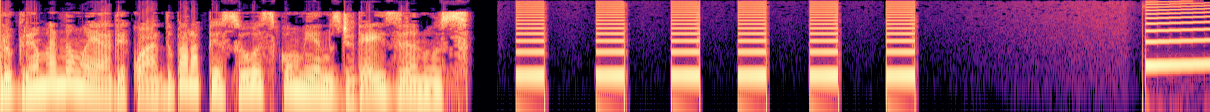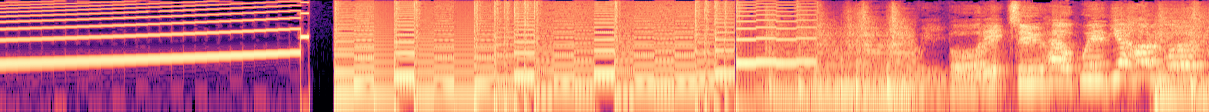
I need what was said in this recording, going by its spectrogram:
programa não é adequado para pessoas com menos de 10 anos. We bought it to help with your homework.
